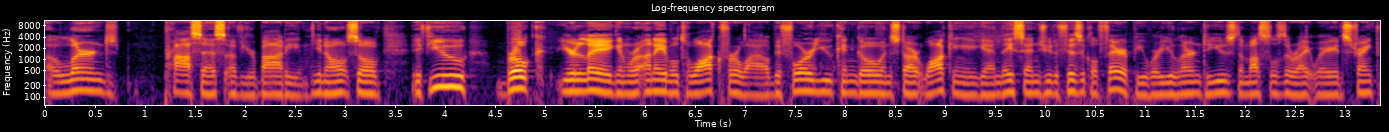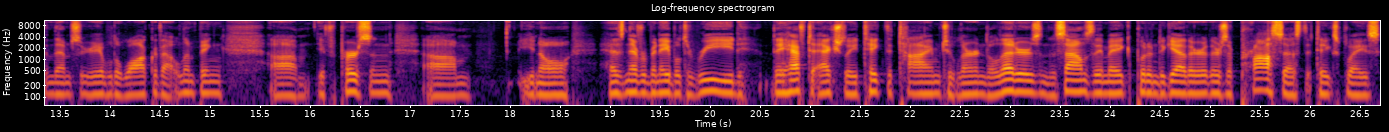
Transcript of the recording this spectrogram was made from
a learned process of your body. You know, so if you broke your leg and were unable to walk for a while before you can go and start walking again they send you to physical therapy where you learn to use the muscles the right way and strengthen them so you're able to walk without limping um, if a person um, you know has never been able to read, they have to actually take the time to learn the letters and the sounds they make, put them together. There's a process that takes place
